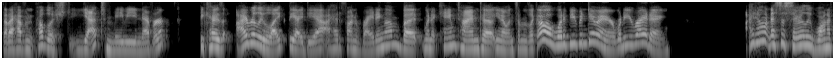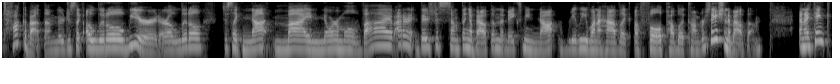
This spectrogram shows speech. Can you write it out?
that I haven't published yet, maybe never, because I really liked the idea. I had fun writing them, but when it came time to, you know, when someone's like, "Oh, what have you been doing?" or "What are you writing?" I don't necessarily want to talk about them. They're just like a little weird or a little just like not my normal vibe. I don't know. There's just something about them that makes me not really want to have like a full public conversation about them. And I think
